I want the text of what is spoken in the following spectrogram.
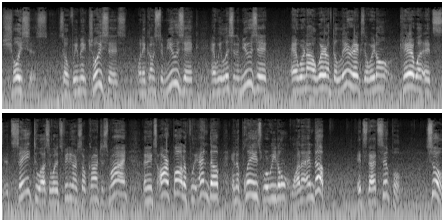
choices. So if we make choices when it comes to music and we listen to music and we're not aware of the lyrics and we don't care what it's it's saying to us and what it's feeding our subconscious mind, then it's our fault if we end up in a place where we don't want to end up. It's that simple. So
